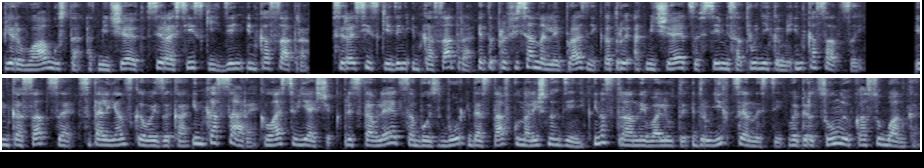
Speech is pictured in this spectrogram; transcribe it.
1 августа отмечают Всероссийский день инкассатора. Всероссийский день инкассатора – это профессиональный праздник, который отмечается всеми сотрудниками инкассации. Инкассация с итальянского языка. «инкассаре» – класть в ящик, представляет собой сбор и доставку наличных денег, иностранной валюты и других ценностей в операционную кассу банка.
